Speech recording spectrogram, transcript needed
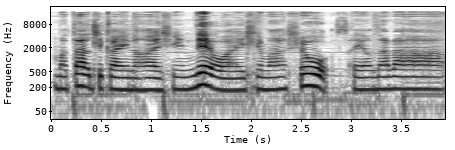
また次回の配信でお会いしましょう。さようなら。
